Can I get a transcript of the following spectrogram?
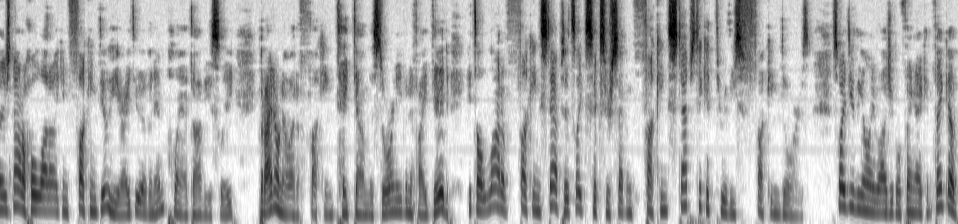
There's not a whole lot I can fucking do here. I do have an implant, obviously, but I don't know how to fucking take down this door, and even if I did, it's a lot of fucking steps. It's like six or seven fucking steps to get through these fucking doors. So I do the only logical thing I can think of.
